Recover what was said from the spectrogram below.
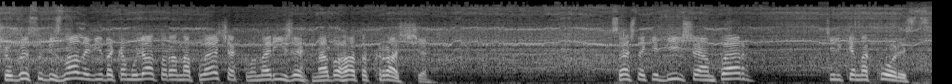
Щоб ви собі знали, від акумулятора на плечах вона ріже набагато краще. Все ж таки більше ампер тільки на користь.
